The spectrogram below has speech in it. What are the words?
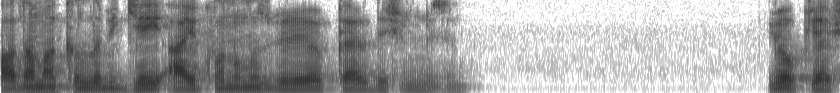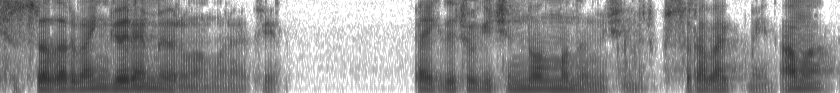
Adam akıllı bir gay ikonumuz bile yok kardeşim bizim. Yok ya şu sıralar ben göremiyorum amına koyayım. Belki de çok içinde olmadığım içindir. Kusura bakmayın. Ama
